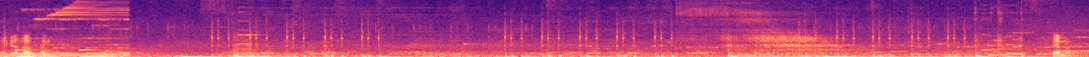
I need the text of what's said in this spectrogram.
I got nothing. Come on.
